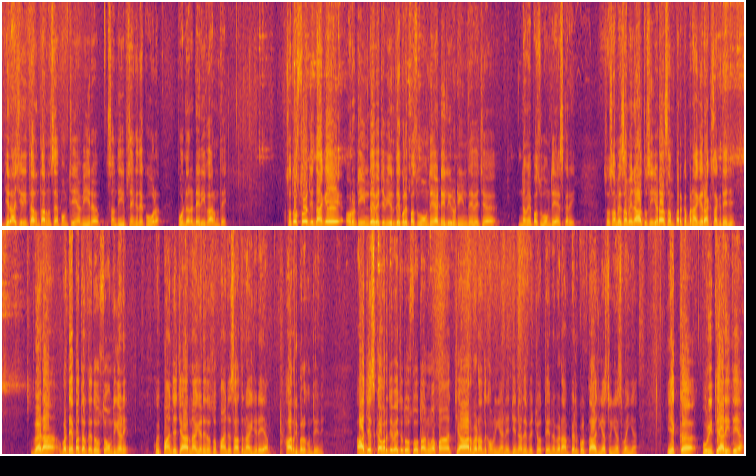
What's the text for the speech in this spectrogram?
ਜ਼ਿਲ੍ਹਾ ਸ਼੍ਰੀ ਤਰਨਤਾਰਨ ਸਾਹਿਬ ਪਹੁੰਚੇ ਆ ਵੀਰ ਸੰਦੀਪ ਸਿੰਘ ਦੇ ਕੋਲ, ਭੁੱਲਰ ਡੇਰੀ ਫਾਰਮ ਤੇ। ਸੋ ਦੋਸਤੋ, ਜਿੱਦਾਂ ਕਿ ਰੂਟੀਨ ਦੇ ਵਿੱਚ ਵੀਰ ਦੇ ਕੋਲੇ ਪਸ਼ੂ ਆਉਂਦੇ ਆ ਡੇਲੀ ਰੂਟੀਨ ਦੇ ਵਿੱਚ ਨਵੇਂ ਪਸ਼ੂ ਆਉਂਦੇ ਆ ਇਸ ਘਰੇ। ਸੋ ਸਮੇਂ-ਸਮੇਂ ਨਾਲ ਤੁਸੀਂ ਜਿਹੜਾ ਸੰਪਰਕ ਬਣਾ ਕੇ ਰੱਖ ਸਕਦੇ ਜੇ। ਵੈੜਾਂ ਵੱਡੇ ਪੱਧਰ ਤੇ ਦੋਸਤੋ ਆਉਂਦੀਆਂ ਨੇ। ਕੋਈ 5-4 ਨਾਗ ਜਿਹੜੇ ਦੋਸਤੋ 5-7 ਨਾਗ ਜਿਹੜੇ ਆ, ਹਰ ਰਿਬਲ ਹੁੰਦੇ ਨੇ। ਅੱਜ ਇਸ ਕਵਰ ਦੇ ਵਿੱਚ ਦੋਸਤੋ, ਤੁਹਾਨੂੰ ਆਪਾਂ ਚਾਰ ਵੈੜਾਂ ਦਿਖਾਉਣੀਆਂ ਨੇ, ਜਿਨ੍ਹਾਂ ਦੇ ਵਿੱਚੋਂ ਤਿੰਨ ਵੈੜਾਂ ਬਿਲਕੁਲ ਤਾਜ਼ੀਆਂ ਸੂਈਆਂ ਸਵਾਈਆਂ। ਇੱਕ ਪੂਰੀ ਤਿਆਰੀ ਤੇ ਆ,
